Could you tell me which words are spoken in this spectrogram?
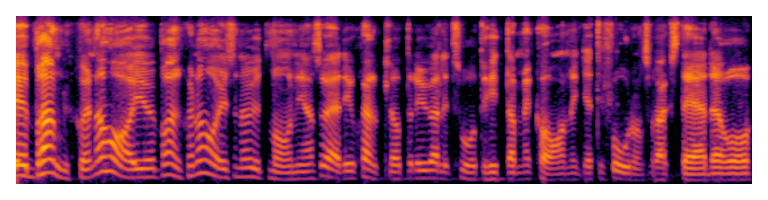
eh, branscherna har ju, branscherna har ju sina utmaningar, så är det ju självklart. Och det är ju väldigt svårt att hitta mekaniker till fordonsverkstäder och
